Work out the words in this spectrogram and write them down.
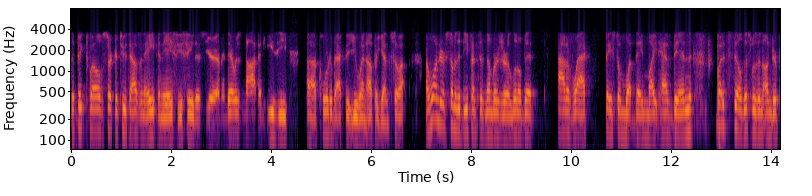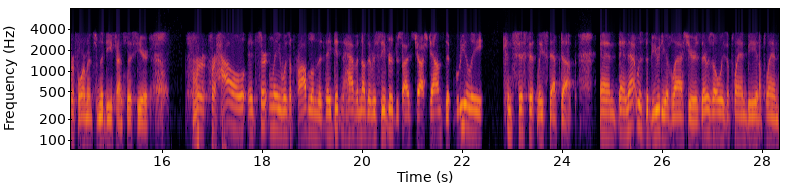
the Big 12 circa 2008 in the ACC this year. I mean, there was not an easy uh, quarterback that you went up against. So I wonder if some of the defensive numbers are a little bit out of whack based on what they might have been, but it's still this was an underperformance from the defense this year. For for Howell, it certainly was a problem that they didn't have another receiver besides Josh Downs that really consistently stepped up. And and that was the beauty of last year is there was always a plan B and a plan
